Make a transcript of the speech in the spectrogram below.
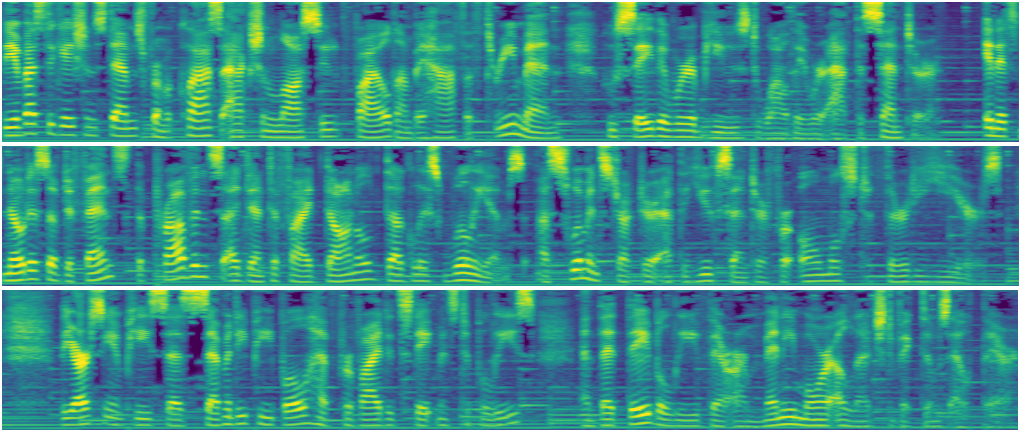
The investigation stems from a class action lawsuit filed on behalf of three men who say they were abused while they were at the center. In its notice of defense, the province identified Donald Douglas Williams, a swim instructor at the youth center for almost 30 years. The RCMP says 70 people have provided statements to police and that they believe there are many more alleged victims out there.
